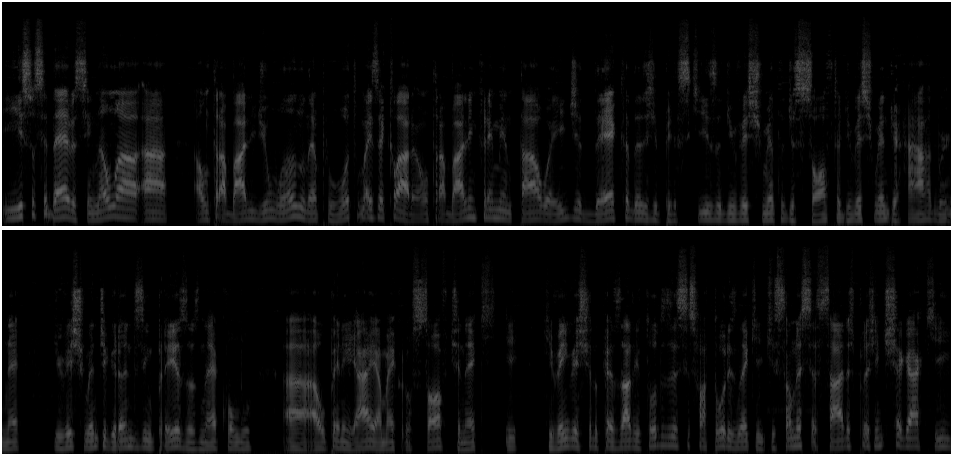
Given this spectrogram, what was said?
E isso se deve, assim, não a, a, a um trabalho de um ano né, para o outro, mas é claro, é um trabalho incremental aí de décadas de pesquisa, de investimento de software, de investimento de hardware, né, de investimento de grandes empresas, né, como a, OpenAI, a Microsoft, né, que, que vem investindo pesado em todos esses fatores, né, que, que são necessários para a gente chegar aqui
